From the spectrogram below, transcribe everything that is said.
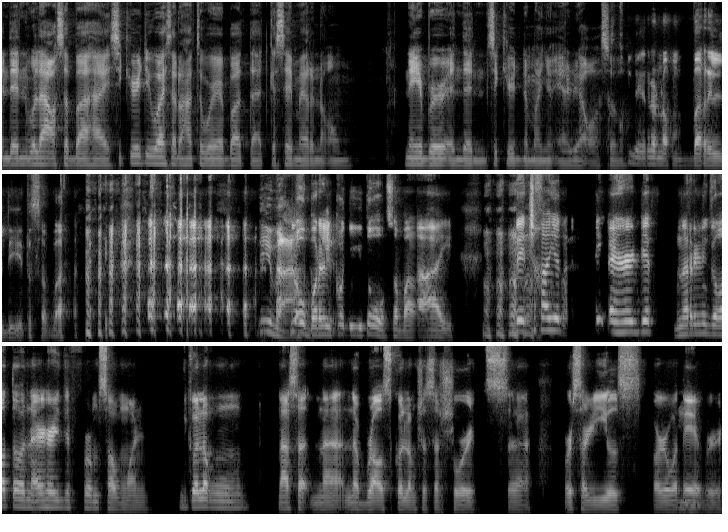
And then wala ako sa bahay. Security wise, I don't have to worry about that kasi meron akong neighbor and then secured naman yung area ko. So, meron akong baril dito sa bahay di ba? Tatlo baril ko dito sa bahay Hindi, tsaka yun, I think I heard it, narinig ako to, na I heard it from someone. Hindi ko alam kung nasa, na, na-browse ko lang siya sa shorts uh, or sa reels or whatever.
